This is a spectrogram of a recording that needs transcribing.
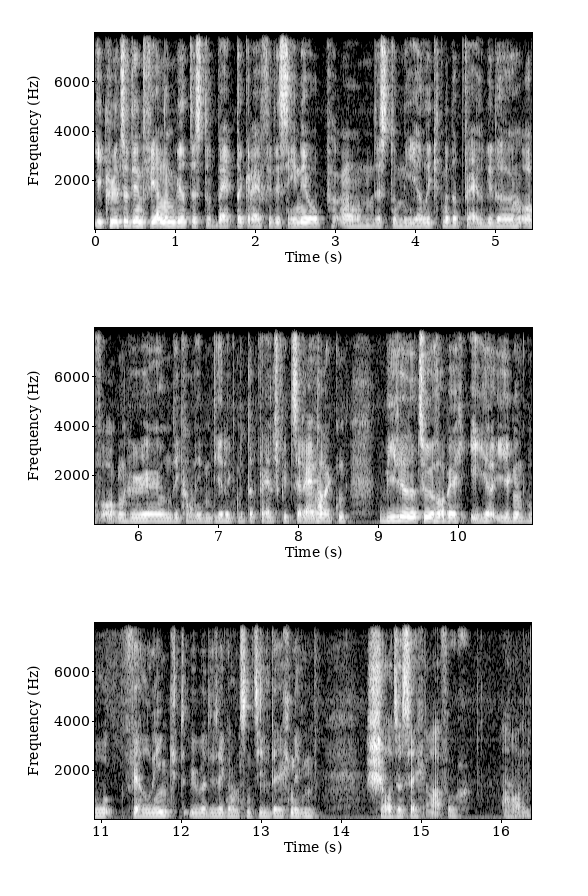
je kürzer die Entfernung wird, desto weiter greife ich die Sehne ab, ähm, desto näher liegt mir der Pfeil wieder auf Augenhöhe und ich kann eben direkt mit der Pfeilspitze reinhalten. Video dazu habe ich eher irgendwo verlinkt über diese ganzen Zieltechniken. Schaut es euch einfach an.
